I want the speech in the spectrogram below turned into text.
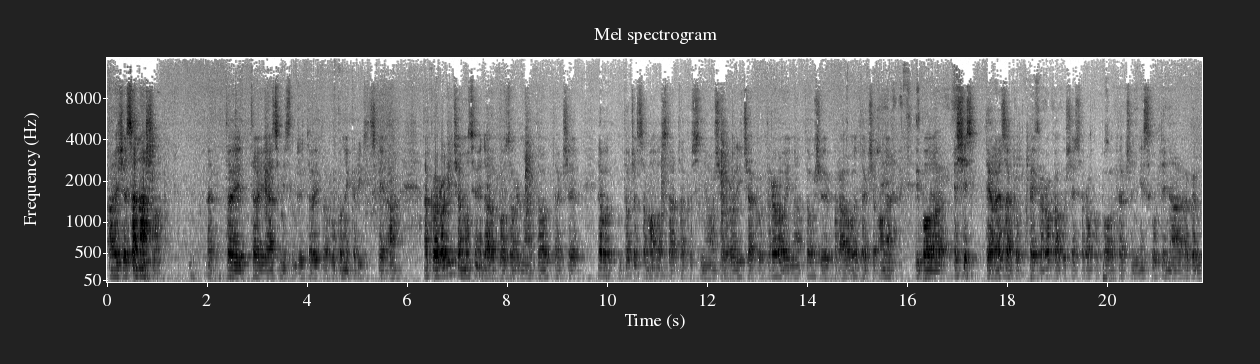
ale že sa našla. A to je, to je, ja si myslím, že to je to úplne kritické a ako rodičia musíme dávať pozor na to, takže lebo to, čo sa mohlo stať ako s ňou, že rodičia ako trvali na to, že je právo, takže ona by bola ešte teraz ako 5 rokov alebo 6 rokov po, takže neschopná ako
